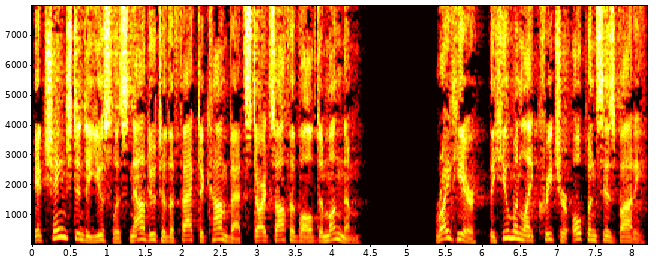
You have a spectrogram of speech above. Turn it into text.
It changed into useless now due to the fact a combat starts off evolved among them. Right here, the human-like creature opens his body,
